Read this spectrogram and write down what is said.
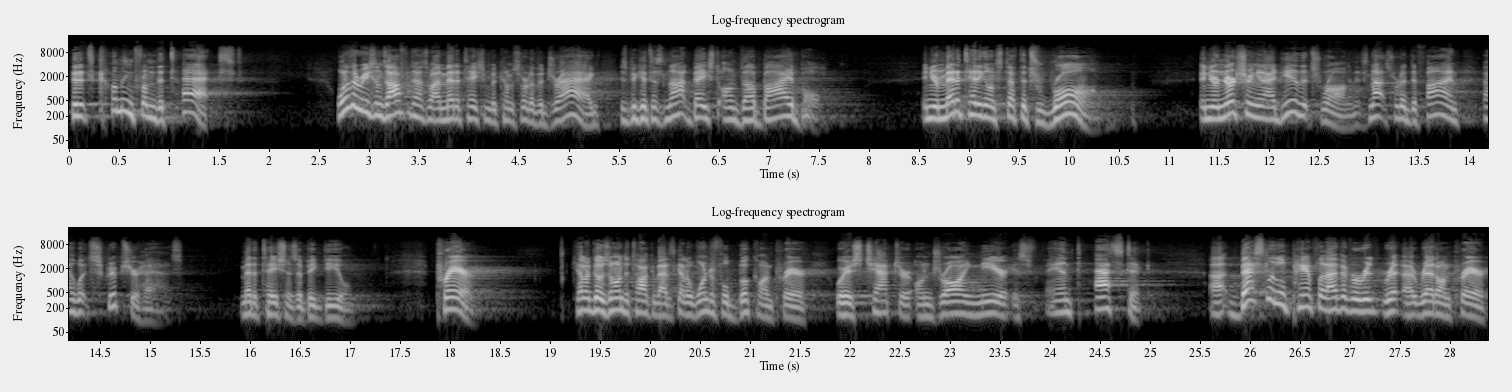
that it's coming from the text. One of the reasons, oftentimes, why meditation becomes sort of a drag is because it's not based on the Bible. And you're meditating on stuff that's wrong. And you're nurturing an idea that's wrong. And it's not sort of defined by what Scripture has. Meditation is a big deal. Prayer. Keller goes on to talk about, it. he's got a wonderful book on prayer where his chapter on drawing near is fantastic. Uh, best little pamphlet I've ever read, uh, read on prayer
